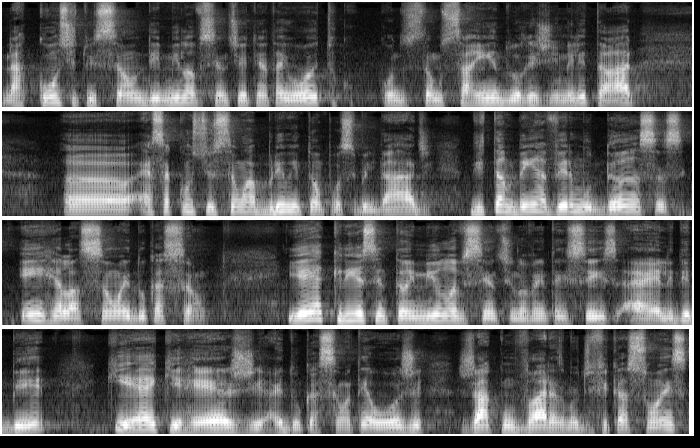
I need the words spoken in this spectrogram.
na Constituição de 1988, quando estamos saindo do regime militar, uh, essa Constituição abriu então a possibilidade de também haver mudanças em relação à educação. E aí cria-se então em 1996 a LDB, que é que rege a educação até hoje, já com várias modificações,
